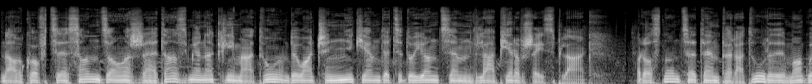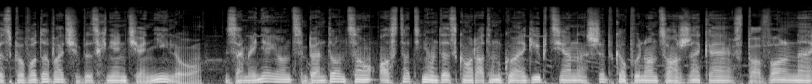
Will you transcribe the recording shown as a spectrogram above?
Naukowcy sądzą, że ta zmiana klimatu była czynnikiem decydującym dla pierwszej z plag. Rosnące temperatury mogły spowodować wyschnięcie Nilu, zamieniając będącą ostatnią deską ratunku Egipcjan szybko płynącą rzekę w powolne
